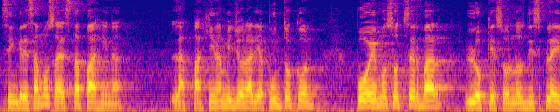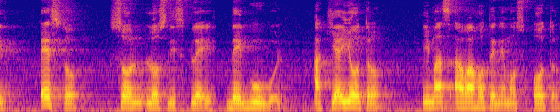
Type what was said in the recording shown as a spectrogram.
Si ingresamos a esta página, la página millonaria.com, podemos observar lo que son los display. Esto son los display de Google. Aquí hay otro y más abajo tenemos otro.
